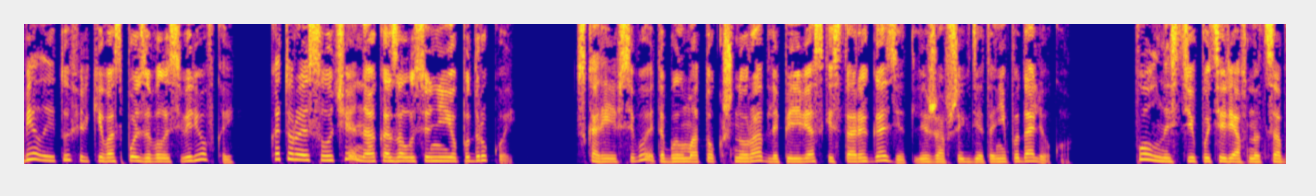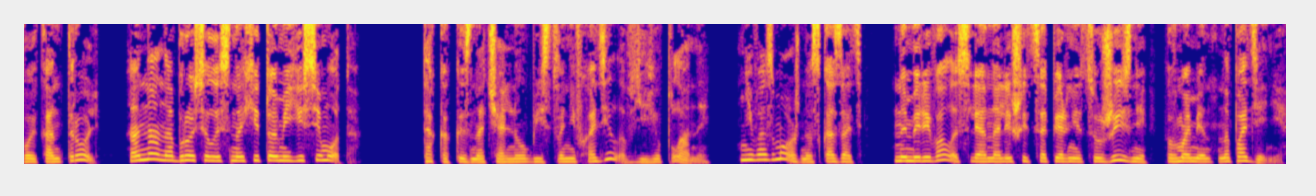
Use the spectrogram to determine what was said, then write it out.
белые туфельки воспользовалась веревкой, которая случайно оказалась у нее под рукой. Скорее всего, это был моток шнура для перевязки старых газет, лежавший где-то неподалеку. Полностью потеряв над собой контроль, она набросилась на Хитоми Есимото. Так как изначально убийство не входило в ее планы, невозможно сказать, намеревалась ли она лишить соперницу жизни в момент нападения.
